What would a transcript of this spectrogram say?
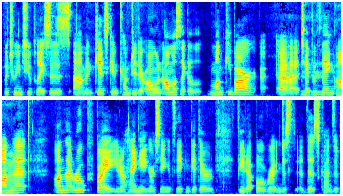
between two places um, and kids can come do their own almost like a monkey bar uh, type of thing on that on that rope by you know hanging or seeing if they can get their feet up over it and just those kinds of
